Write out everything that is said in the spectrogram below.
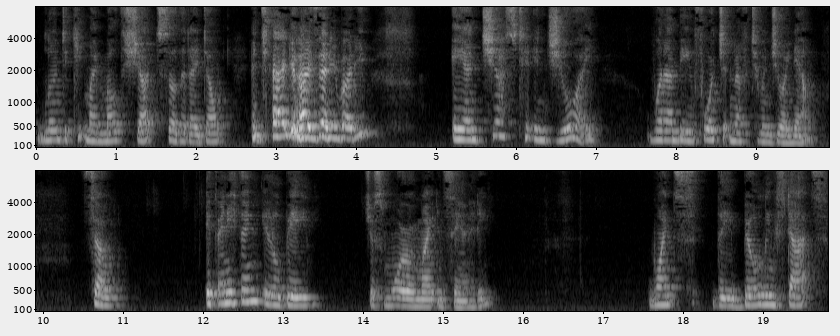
learn to keep my mouth shut so that I don't antagonize anybody and just to enjoy what I'm being fortunate enough to enjoy now. So if anything, it'll be just more of my insanity. Once the building starts,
